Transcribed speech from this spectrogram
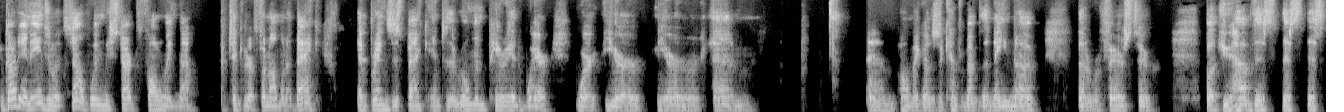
A guardian angel itself, when we start following that particular phenomena back, it brings us back into the Roman period where where your your um, um, oh my goodness, I can't remember the name now that it refers to, but you have this this this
